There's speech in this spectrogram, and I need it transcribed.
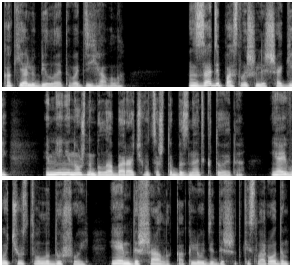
как я любила этого дьявола. Сзади послышались шаги, и мне не нужно было оборачиваться, чтобы знать, кто это. Я его чувствовала душой, я им дышала, как люди дышат кислородом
